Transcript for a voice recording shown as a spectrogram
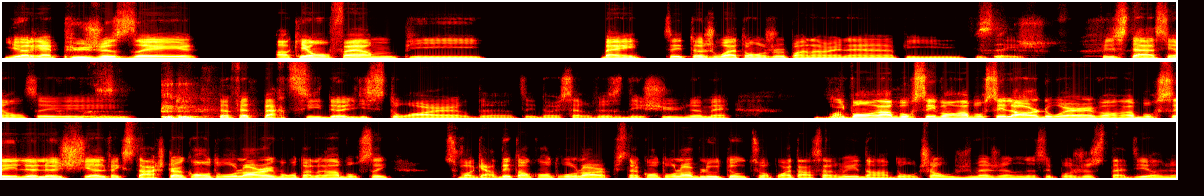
Il aurait pu juste dire OK, on ferme, puis ben, tu sais, tu as joué à ton jeu pendant un an, puis tu sais, Sèche. Félicitations, tu as fait partie de l'histoire d'un service déchu, là, mais Ouais. ils vont rembourser, ils vont rembourser le hardware, ils vont rembourser le logiciel. Fait que si tu as acheté un contrôleur, ils vont te le rembourser. Tu vas garder ton contrôleur, puis c'est un contrôleur Bluetooth, tu vas pouvoir t'en servir dans d'autres choses, j'imagine. C'est pas juste Stadia. là.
